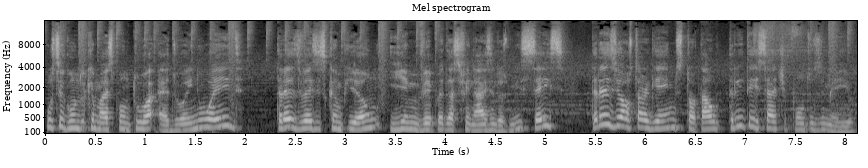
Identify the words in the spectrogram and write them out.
o segundo que mais pontua é Dwayne Wade, três vezes campeão e MVP das finais em 2006, 13 All-Star Games, total 37 pontos e meio.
